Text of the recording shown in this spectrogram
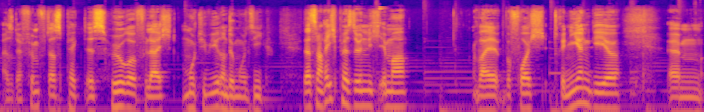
also der fünfte Aspekt ist, höre vielleicht motivierende Musik. Das mache ich persönlich immer, weil bevor ich trainieren gehe ähm,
